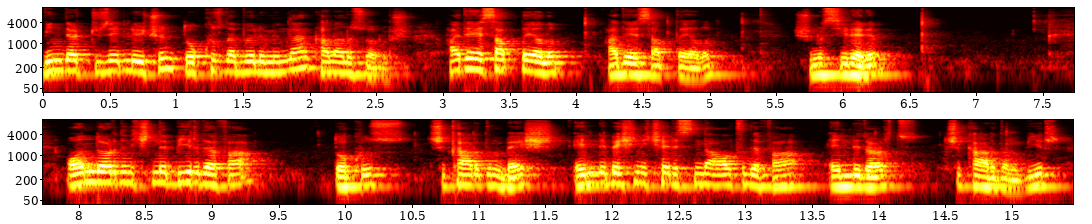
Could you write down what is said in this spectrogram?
1453'ün 9 bölümünden kalanı sormuş. Hadi hesaplayalım. Hadi hesaplayalım. Şunu silelim. 14'ün içinde bir defa 9 çıkardım 5. 55'in içerisinde 6 defa 54 çıkardım 1.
